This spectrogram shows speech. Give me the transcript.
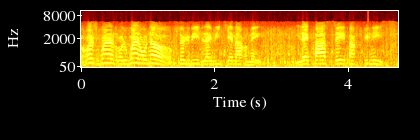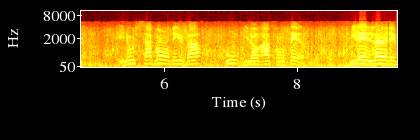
rejoindre loin au nord celui de la 8e armée. Il est passé par Tunis, et nous savons déjà où il aura son terme. Il est l'un des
